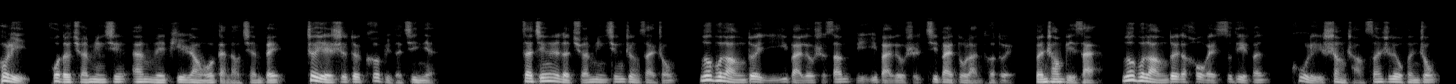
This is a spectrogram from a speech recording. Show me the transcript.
库里获得全明星 MVP 让我感到谦卑，这也是对科比的纪念。在今日的全明星正赛中，勒布朗队以一百六十三比一百六十击败杜兰特队。本场比赛，勒布朗队的后卫斯蒂芬·库里上场三十六分钟，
